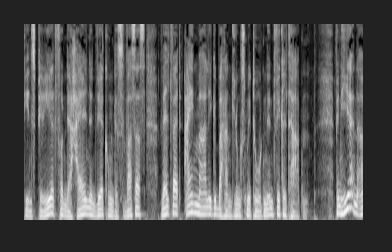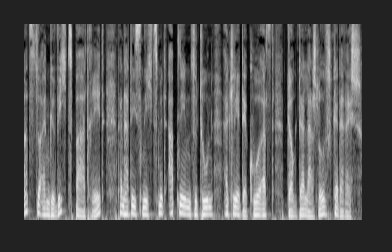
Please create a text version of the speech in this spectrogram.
die inspiriert von der heilenden Wirkung des Wassers weltweit einmalige Behandlungsmethoden entwickelt haben. Wenn hier ein Arzt zu einem Gewichtsbad rät, dann hat dies nichts mit Abnehmen zu tun, erklärt der Kurarzt Dr. Laszlo Skederesch.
